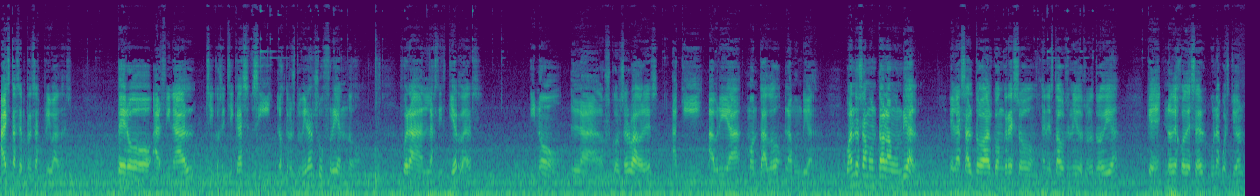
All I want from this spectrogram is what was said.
a estas empresas privadas. Pero al final, chicos y chicas, si los que lo estuvieran sufriendo fueran las izquierdas y no los conservadores, aquí habría montado la mundial. ¿Cuándo se ha montado la mundial? el asalto al Congreso en Estados Unidos el otro día, que no dejó de ser una cuestión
